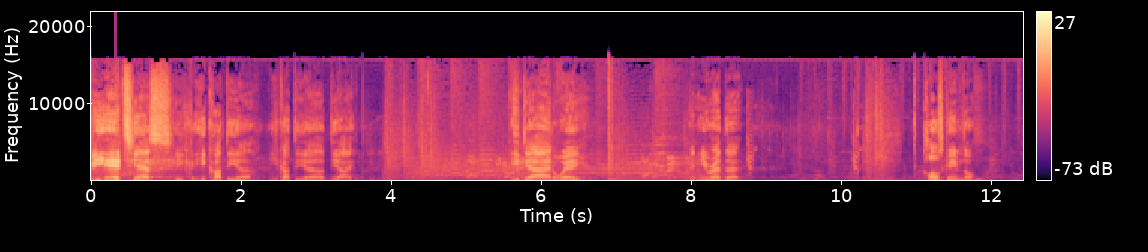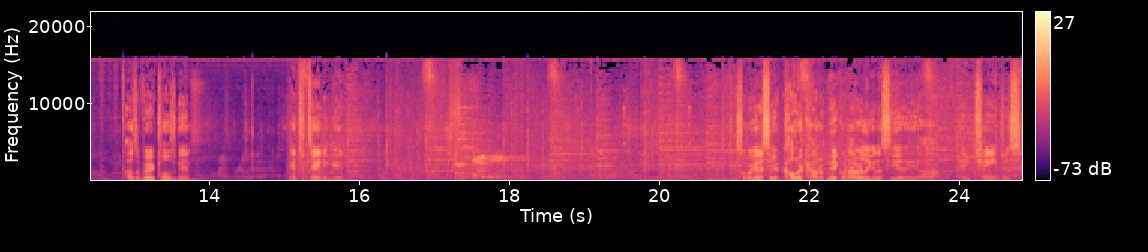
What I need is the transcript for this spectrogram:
be it. Yes, he he caught the uh, he caught the uh, DI. He died away, and he read that. Close game though. That was a very close game. Entertaining game. So we're going to see a color counter pick. We're not really going to see a, uh, any changes.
